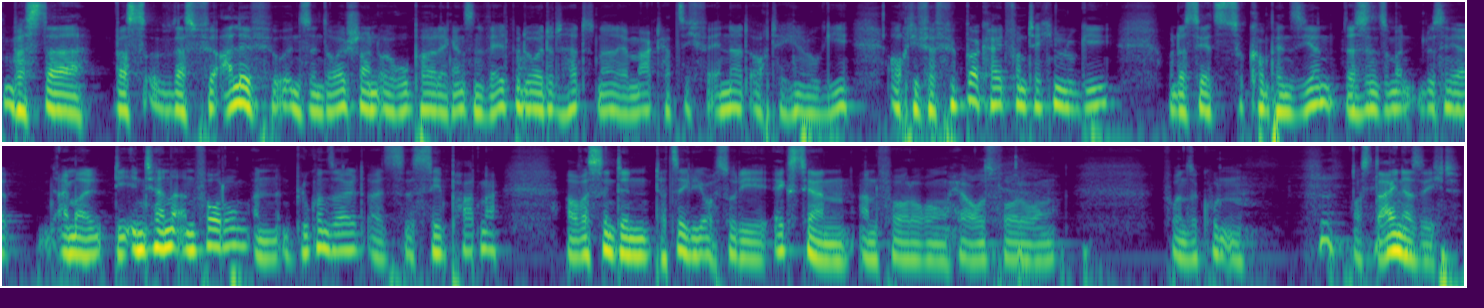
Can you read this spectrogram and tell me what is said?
was da, was das für alle, für uns in Deutschland, Europa, der ganzen Welt bedeutet hat. Ne? Der Markt hat sich verändert, auch Technologie, auch die Verfügbarkeit von Technologie und das jetzt zu kompensieren. Das sind, so, das sind ja einmal die internen Anforderungen an Blue Consult als Systempartner. Aber was sind denn tatsächlich auch so die externen Anforderungen, Herausforderungen für unsere Kunden aus deiner Sicht?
